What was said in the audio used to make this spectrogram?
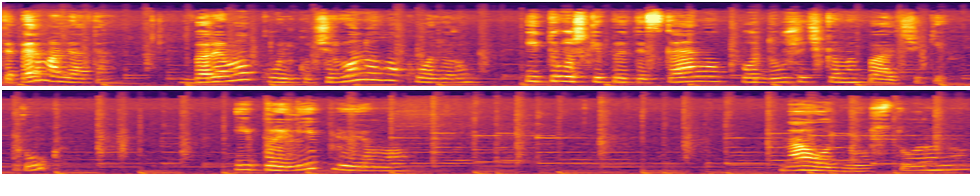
Тепер малята. Беремо кульку червоного кольору і трошки притискаємо подушечками пальчиків рук і приліплюємо на одну сторону.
